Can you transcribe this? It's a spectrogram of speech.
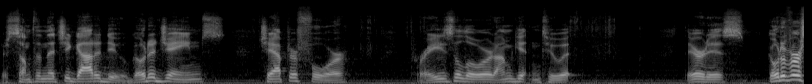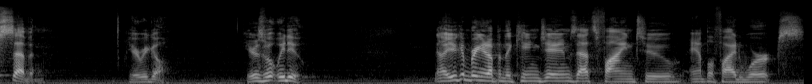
There's something that you got to do. Go to James chapter 4. Praise the Lord. I'm getting to it. There it is. Go to verse 7. Here we go. Here's what we do. Now, you can bring it up in the King James. That's fine too. Amplified works.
